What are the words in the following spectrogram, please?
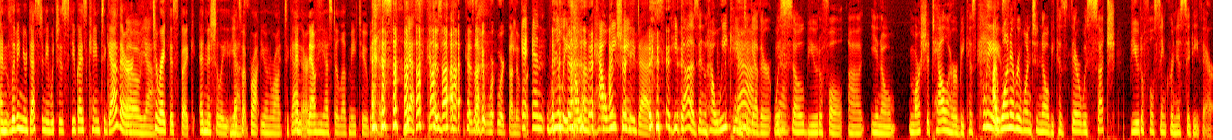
and living your destiny, which is you guys came together Oh, yeah. to write this book initially. Yes. That's what brought you and Rob together. And now he has to love me too because yes. because I, 'cause I wor- worked on the book. And, and really, how how we I'm sure came, he does. he does and how we came Yeah, together was yeah. so beautiful uh, you know marsha tell her because Please. i want everyone to know because there was such beautiful synchronicity there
